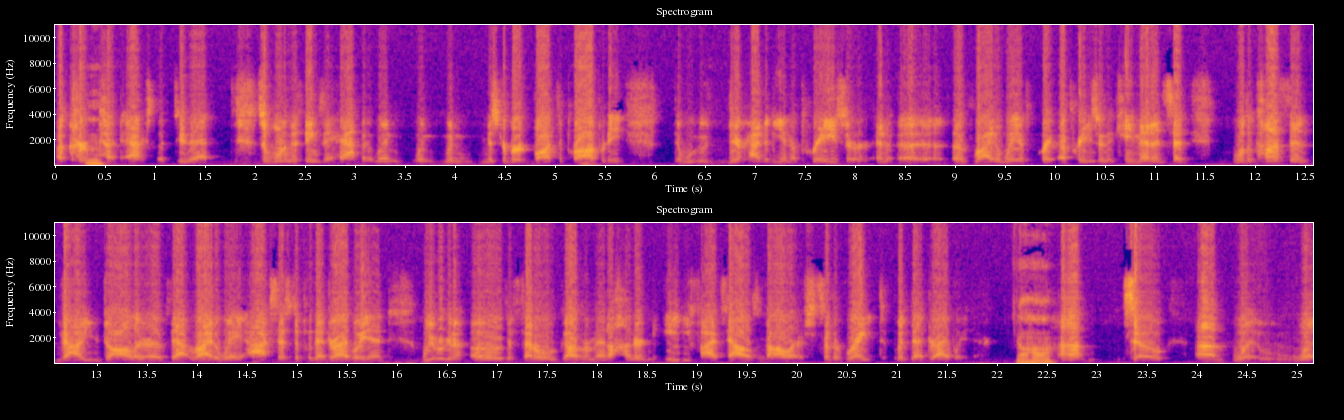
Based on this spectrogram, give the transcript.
a curb mm. cut access to that. So one of the things that happened when, when, when Mr. Burke bought the property, there had to be an appraiser and a, a right of way appraiser that came in and said, well, the constant value dollar of that right of way access to put that driveway in, we were going to owe the federal government $185,000 for the right to put that driveway there. Uh huh. Um, so um, what, what,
